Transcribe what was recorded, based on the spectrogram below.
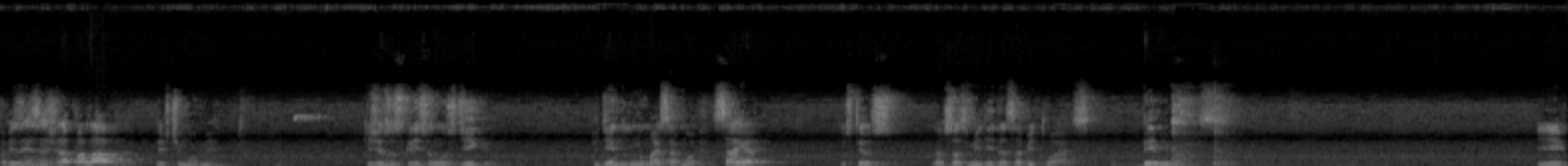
Talvez essa seja a palavra deste momento. Que Jesus Cristo nos diga, pedindo-nos mais amor, saia dos teus, das suas medidas habituais, dê-me mais. E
